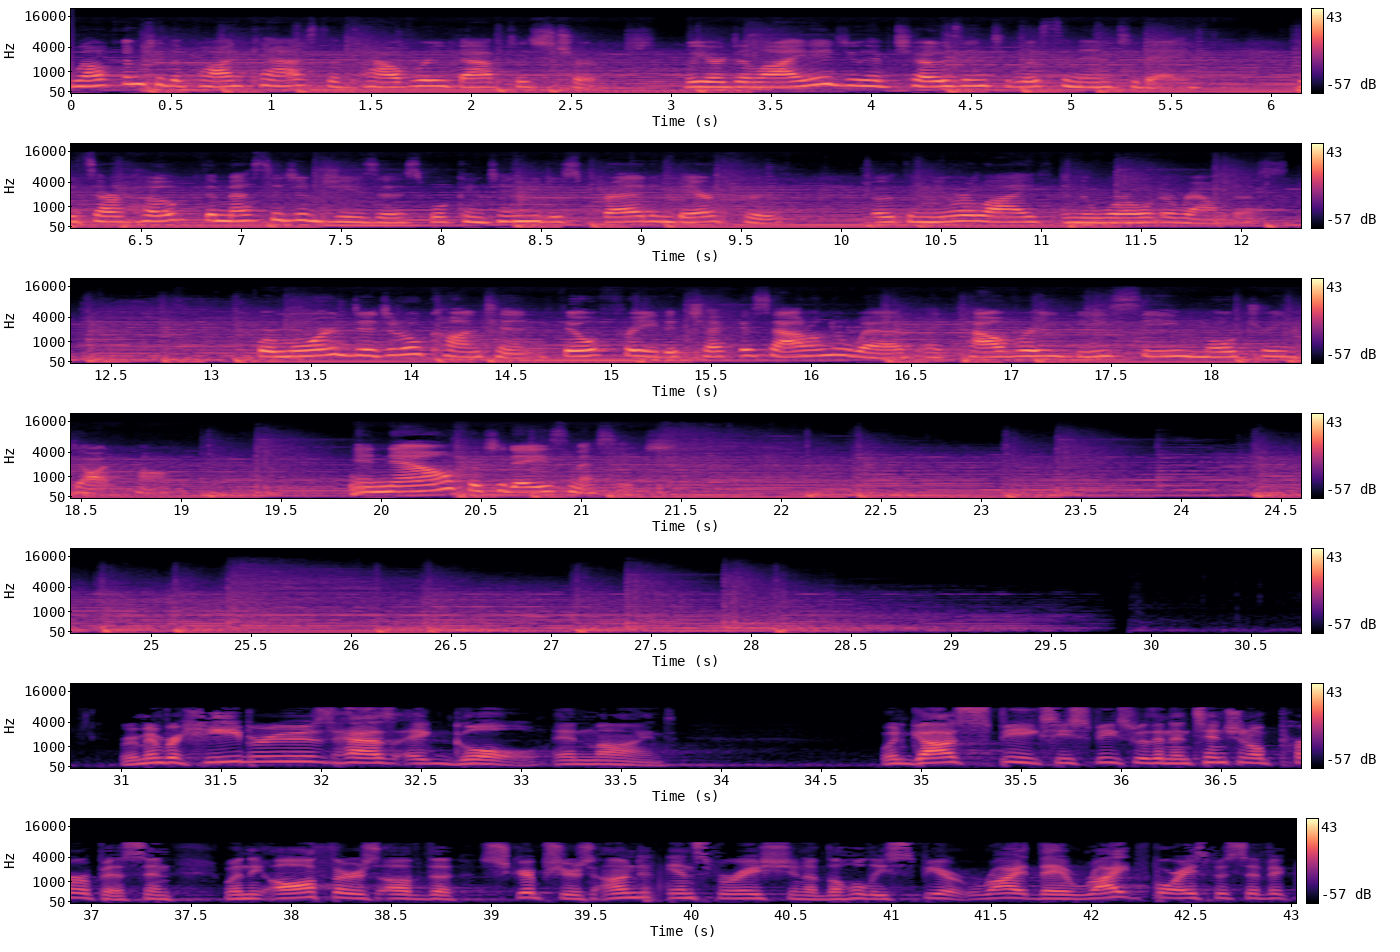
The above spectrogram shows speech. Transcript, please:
Welcome to the podcast of Calvary Baptist Church. We are delighted you have chosen to listen in today. It's our hope the message of Jesus will continue to spread and bear fruit, both in your life and the world around us. For more digital content, feel free to check us out on the web at calvarybcmoultrie.com. And now for today's message. Remember, Hebrews has a goal in mind. When God speaks, he speaks with an intentional purpose. And when the authors of the scriptures, under the inspiration of the Holy Spirit, write, they write for a specific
